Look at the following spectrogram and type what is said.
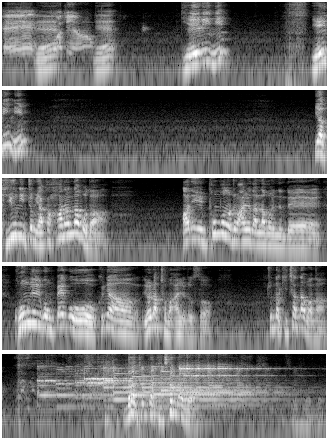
네, 예. 수고하세요. 예. 예리님? 예리님? 야 기훈이 좀 약간 화났나 보다. 아니 폰번호 좀 알려달라고 했는데 010 빼고 그냥 연락처만 알려줬어. 존나 귀찮나 봐 나. 나 존나 귀찮나 봐. 잠시만요.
